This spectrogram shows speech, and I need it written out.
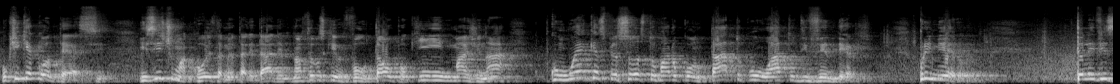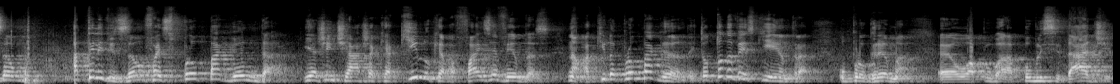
o que, que acontece? Existe uma coisa da mentalidade, nós temos que voltar um pouquinho e imaginar como é que as pessoas tomaram contato com o ato de vender. Primeiro, televisão. A televisão faz propaganda e a gente acha que aquilo que ela faz é vendas. Não, aquilo é propaganda. Então toda vez que entra o programa é, ou a, a publicidade,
